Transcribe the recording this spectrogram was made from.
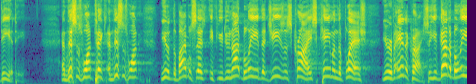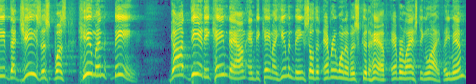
deity. And this is what takes, and this is what, you know, the Bible says if you do not believe that Jesus Christ came in the flesh, you're of Antichrist. So you've got to believe that Jesus was human being. God, deity, came down and became a human being so that every one of us could have everlasting life. Amen?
